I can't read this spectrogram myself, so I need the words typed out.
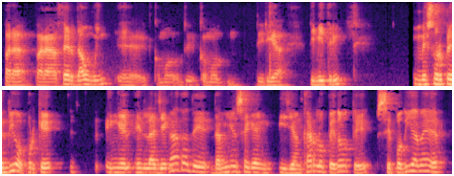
para, para hacer downwind, eh, como, como diría Dimitri, me sorprendió porque en, la llegada de Damien Seguin y Giancarlo Pedote se podía ver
